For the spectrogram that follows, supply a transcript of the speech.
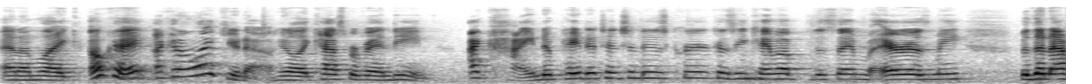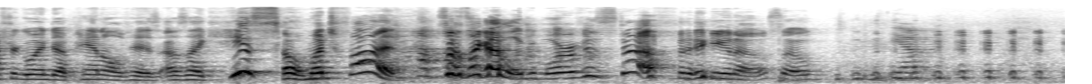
and I'm like, okay, I kind of like you now. You know, like Casper Van Dien. I kind of paid attention to his career because he came up the same era as me. But then after going to a panel of his, I was like, he is so much fun. So it's like I look at more of his stuff, you know. So Yep.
